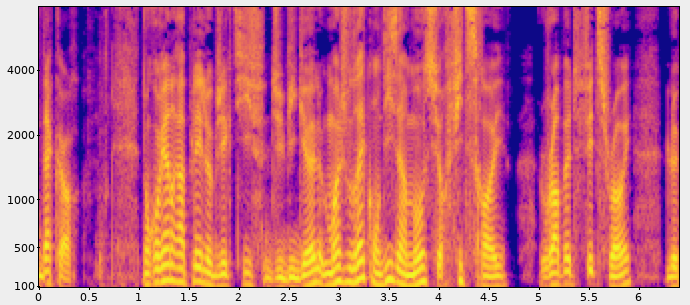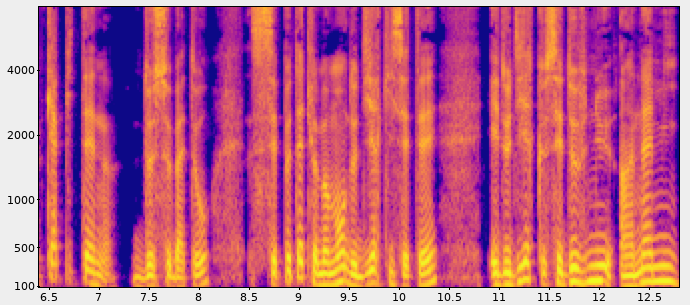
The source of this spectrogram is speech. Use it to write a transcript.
D'accord. Donc on vient de rappeler l'objectif du Beagle. Moi, je voudrais qu'on dise un mot sur Fitzroy. Robert Fitzroy, le capitaine de ce bateau. C'est peut-être le moment de dire qui c'était et de dire que c'est devenu un ami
